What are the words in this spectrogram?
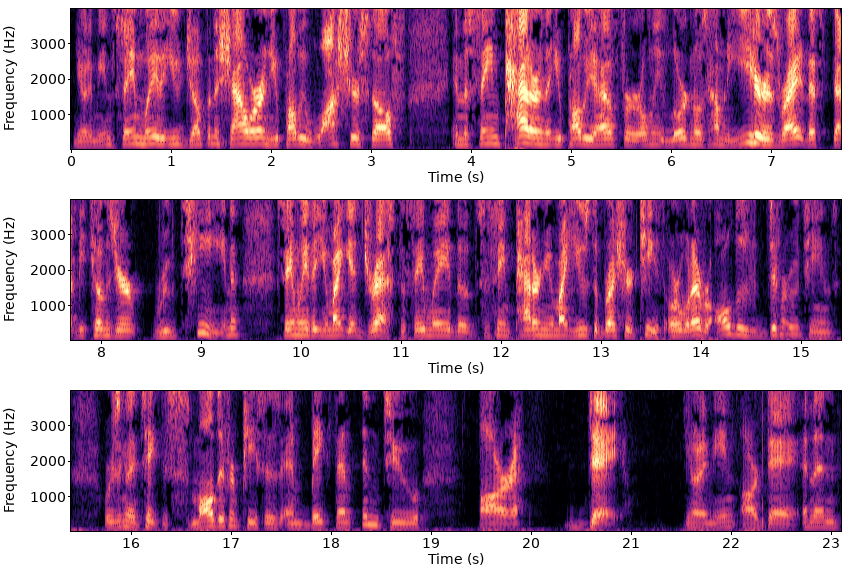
You know what I mean? Same way that you jump in the shower and you probably wash yourself in the same pattern that you probably have for only Lord knows how many years, right? That's that becomes your routine. Same way that you might get dressed, the same way the, the same pattern you might use to brush your teeth or whatever. All those different routines. We're just going to take these small different pieces and bake them into our day. You know what I mean? Our day. And then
